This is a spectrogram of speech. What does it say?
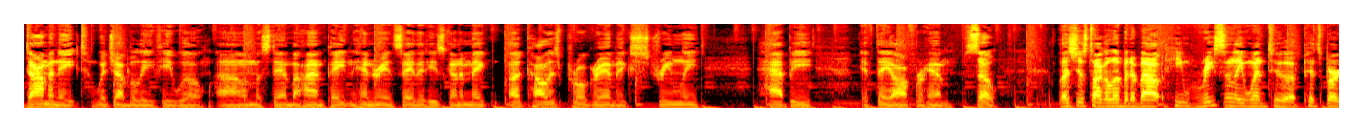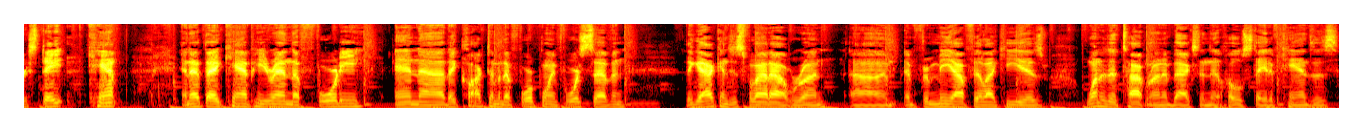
Dominate, which I believe he will. Um, I'm going to stand behind Peyton Henry and say that he's going to make a college program extremely happy if they offer him. So let's just talk a little bit about. He recently went to a Pittsburg State camp, and at that camp, he ran the 40, and uh, they clocked him at a 4.47. The guy can just flat out run. Uh, and for me, I feel like he is one of the top running backs in the whole state of Kansas.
